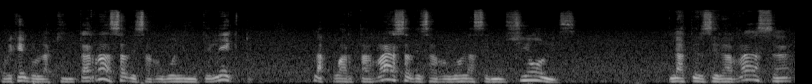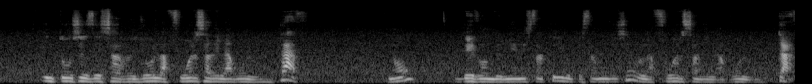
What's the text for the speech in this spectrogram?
por ejemplo, la quinta raza desarrolló el intelecto, la cuarta raza desarrolló las emociones, la tercera raza entonces desarrolló la fuerza de la voluntad, ¿no? De donde viene esta tribu que estamos diciendo, la fuerza de la voluntad.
